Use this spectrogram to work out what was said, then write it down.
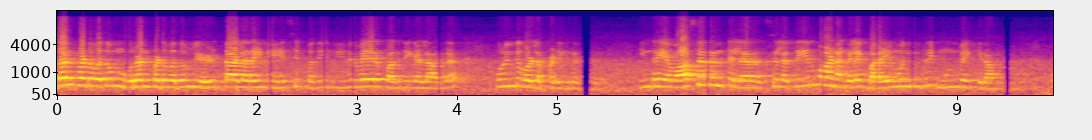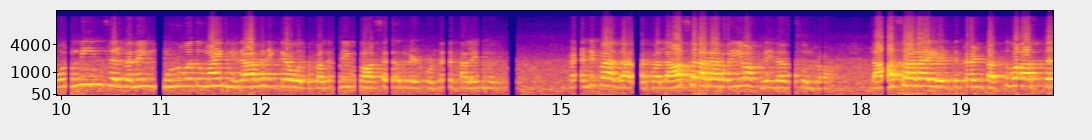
உடன்படுவதும் முரண்படுவதும் எழுத்தாளரை நேசிப்பதின் இருவேறு பகுதிகளாக புரிந்து கொள்ளப்படுகிறது. இன்றைய வாசகன் சில சில தீர்மானங்களை பயமின்றி முன்வைக்கிறான். பொன்னியின் செல்வனை முழுவதுமாய் நிராகரிக்கிற ஒரு பகுதி வாசகர்கள் கொண்ட தலைமுறை. கண்டிப்பா அதான் இப்ப லாசாராவையும் அப்படிதான் சொல்றோம். லாசாரா எழுத்துக்கள் தத்துவார்த்த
